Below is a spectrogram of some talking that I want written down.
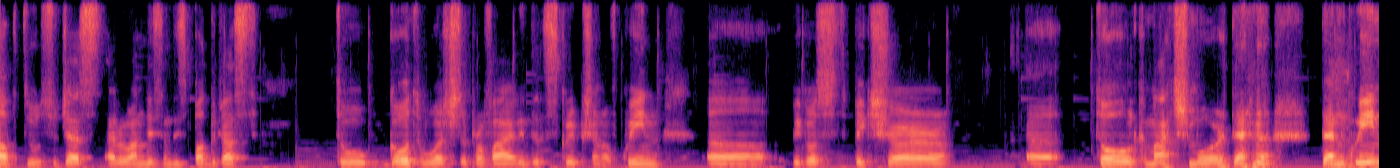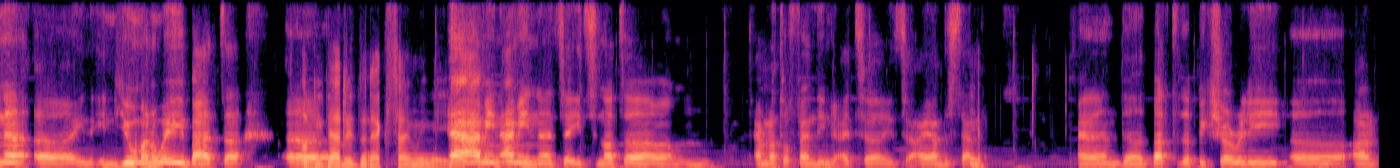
love to suggest everyone listen this podcast to go to watch the profile in the description of Queen uh, because the picture uh, talk much more than than Queen uh, in in human way, but. Uh, I'll be uh, better the next time we meet. yeah i mean i mean it's it's not um i'm not offending it's uh, it's i understand and uh, but the picture really uh, are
